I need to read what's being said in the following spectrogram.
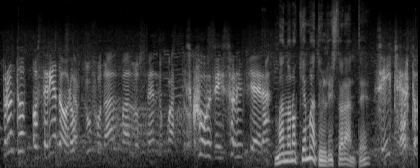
Pronto? Osteria d'oro? Tartufo d'alba allo stand 4. Scusi, sono in fiera. Ma non ho chiamato il ristorante? Sì, certo.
